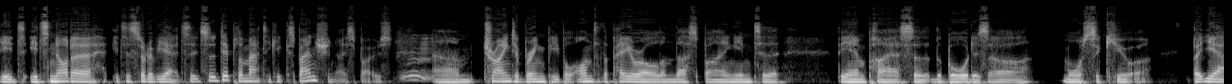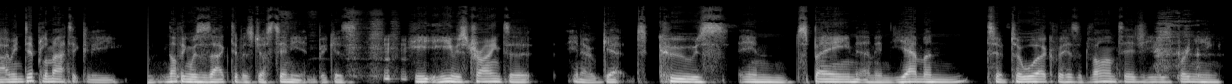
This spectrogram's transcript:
it's it's not a it's a sort of yeah it's it's a diplomatic expansion I suppose Mm. um, trying to bring people onto the payroll and thus buying into the empire so that the borders are more secure but yeah I mean diplomatically nothing was as active as Justinian because he he was trying to you know get coups in Spain and in Yemen to, to work for his advantage. He was bringing,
